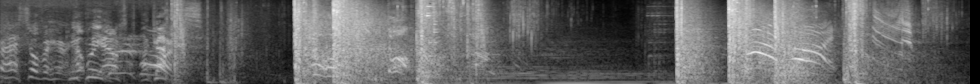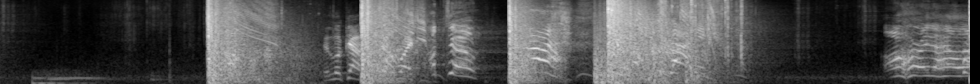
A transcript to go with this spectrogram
ass over here and help breathing. me out. I got this. Look out! Rifle. I'm down! I'll hurry the hell up!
